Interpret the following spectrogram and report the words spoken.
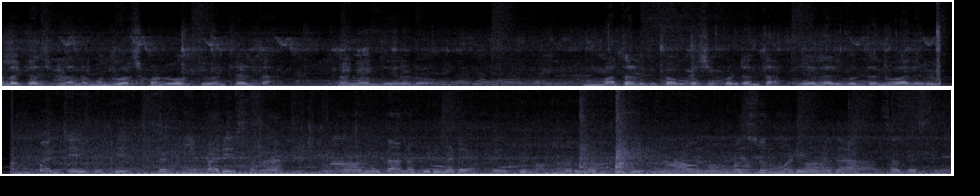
ಎಲ್ಲ ಕೆಲಸಗಳನ್ನು ಮುಂದುವರಿಸ್ಕೊಂಡು ಹೋಗ್ತೀವಿ ಅಂತ ಹೇಳ್ತಾ ನನ್ನೊಂದು ಎರಡು ಮಾತಾಡೋದಕ್ಕೆ ಅವಕಾಶ ಕೊಟ್ಟಂತ ಎಲ್ಲರಿಗೂ ಧನ್ಯವಾದಗಳು. ನಮ್ಮ ಪಂಚಾಯತಿಯಲ್ಲಿ ಪ್ರತಿ ಬಾರಿ ಸಹ ಅನುದಾನ ಬಿಡುಗಡೆ ಆಗ್ತಾ ಆಗ್ತಾಯಿತ್ತು ನಮ್ಮೂರಿಗಂತೀವಿ ನಾವು ಮಸೂರು ಮಡಿಯೋಳದ ಸದಸ್ಯರು.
